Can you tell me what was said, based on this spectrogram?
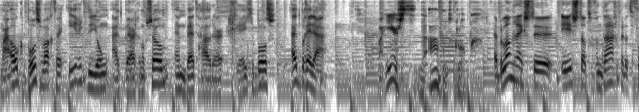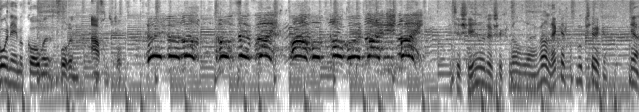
Maar ook boswachter Erik de Jong uit Bergen op Zoom en wethouder Greetje Bos uit Breda. Maar eerst de avondklok. Het belangrijkste is dat we vandaag met het voornemen komen voor een avondklok. Nederland, trots en vrij, avondklok hoort daar niet bij. Het is heel rustig, wel, wel lekker moet ik zeggen. Ja.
